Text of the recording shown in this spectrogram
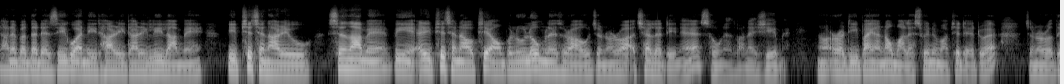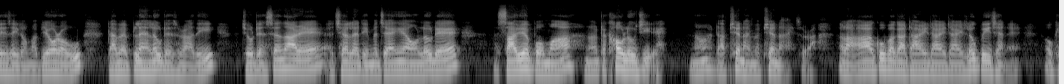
ဒါနဲ့ပတ်သက်တဲ့ဈေးကွက်အနေအထားတွေဒါတွေလေ့လာမယ်ပြီးဖြစ်ချင်တာတွေကိုစဉ်းစားမယ်ပြီးရင်အဲ့ဒီဖြစ်ချင်တာကိုဖြစ်အောင်ဘယ်လိုလုပ်မလဲဆိုတာကိုကျွန်တော်တို့ကအချက်လက်တွေနဲ့စုံလင်စွာနဲ့ရေးမယ် เนาะအဲ့တော့ဒီဘိုင်းကနောက်မှလည်းဆွေးနွေးမှာဖြစ်တဲ့အတွက်ကျွန်တော်တို့အသေးစိတ်တော့မပြောတော့ဘူးဒါပေမဲ့ plan လုပ်တယ်ဆိုတာဒီကြိုတင်စဉ်းစားတယ်အချက်လက်တွေမကြမ်းခဲ့အောင်လုပ်တယ်စာရွက်ပေါ်မှာเนาะတစ်ခေါက်လုပ်ကြည့်တယ်เนาะဒါဖြစ်နိုင်မဖြစ်နိုင်ဆိုတာဟလာအာကိုယ့်ဘက်ကဒါတွေဒါတွေဒါတွေလုပ်ပေးချင်တယ်โอเค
